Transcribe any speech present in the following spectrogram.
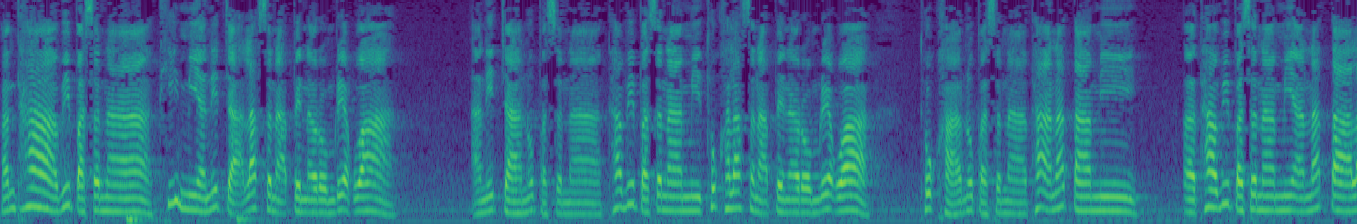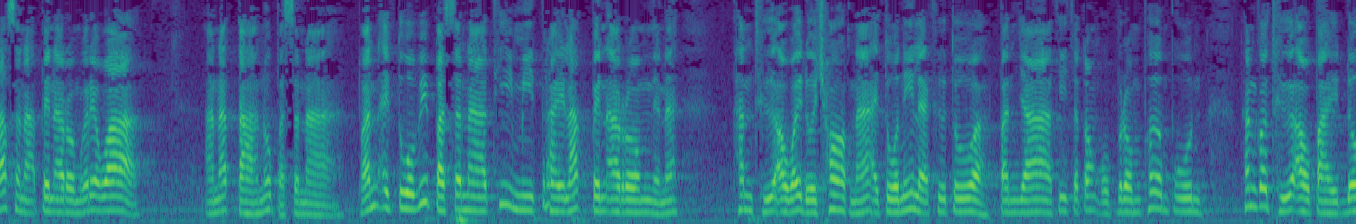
พันถ้าวิปัสนาที่มีอนิจจลักษณะเป็นอารมณ์เรียกว่าอนิจจานุปัสนา ถ้าวิปัสสนามีทุกขลักษณะเป็นอารมณ์เรียกว่า ทุกขานุปัสสนา ถ้าอนัตตามีถ้าวิปัสสนามีอนัตตาลักษณะเป็นอารมณ์ก็เรียกว่าอนัตตานุปัสนาพันไอตัววิปัสนาที่มีไตรลักษณ์เป็นอารมณ์เนี่ยนะท่านถือเอาไว้โดยชอบนะไอตัวนี้แหละคือตัวปัญญาที่จะต้องอบรมเพิ่มพูน ท่านก็ถือเอาไปโด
